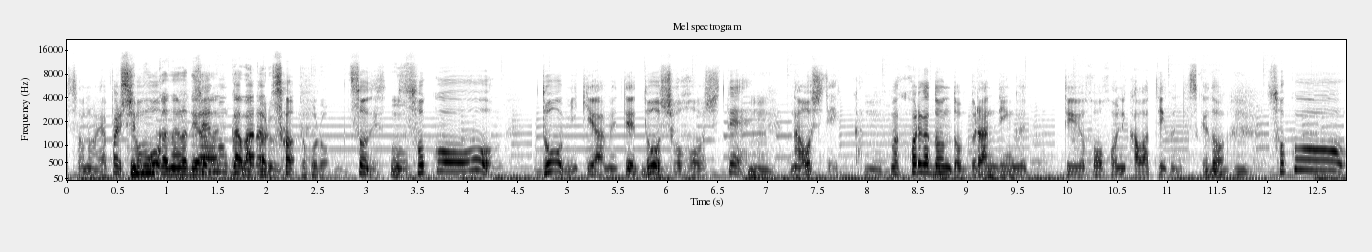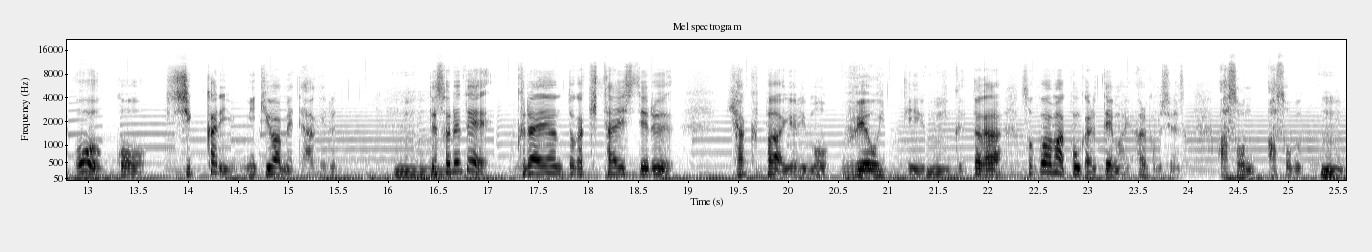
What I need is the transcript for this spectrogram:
そのやっぱり専門家ならではが分かるところ。そうです。うん。そこをどう見極めてどう処方してうん。直していくか、うん。まあ、これがどんどんブランディングっていう方法に変わっていくんですけど、うんそこをこうしっかり見極めてあげる。うん。でそれでクライアントが期待してる100%よりも上を行っていく、うん。だからそこはまあ今回のテーマにあるかもしれないです。けど遊ん遊ぶ。うん。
